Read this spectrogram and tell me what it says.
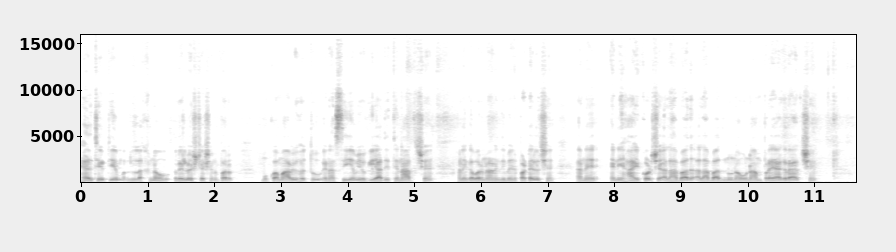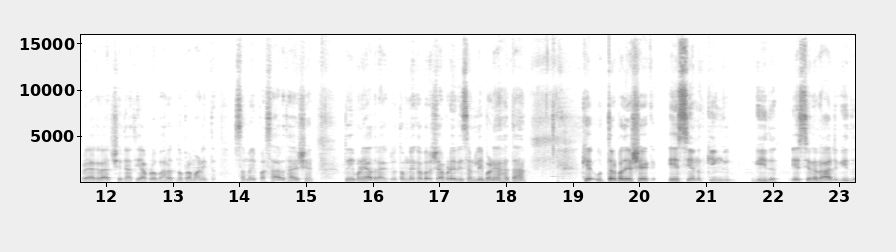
health ATM Lucknow railway station પર મૂકવામાં આવ્યું હતું. એના સીએમ યોગી આદિત્યનાથ છે અને ગવર્નર આનંદીબેન પટેલ છે અને એની હાઈકોર્ટ છે અલ્હાબાદ. અલ્હાબાદનું નવું નામ પ્રયાગરાજ છે. પ્રયાગરાજ છે, ત્યાંથી આપણો ભારતનો પ્રમાણિત સમય પસાર થાય છે. તો એ પણ યાદ રાખજો. તમને ખબર છે, આપણે રિસન્ટલી ભણ્યા હતા કે ઉત્તર પ્રદેશે એક એશિયન કિંગ ગીધ એશિયન રાજ ગીધ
